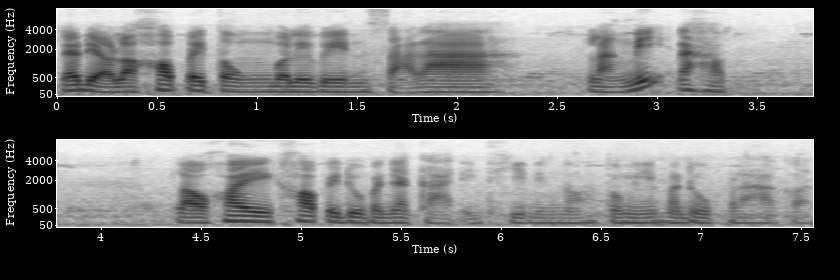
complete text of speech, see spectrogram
แล้วเดี๋ยวเราเข้าไปตรงบริเวณศาลาหลังนี้นะครับ เราค่อยเข้าไปดูบรรยากาศอีกทีหนึ่งเนาะตรงนี้มาดูปลาก่อน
